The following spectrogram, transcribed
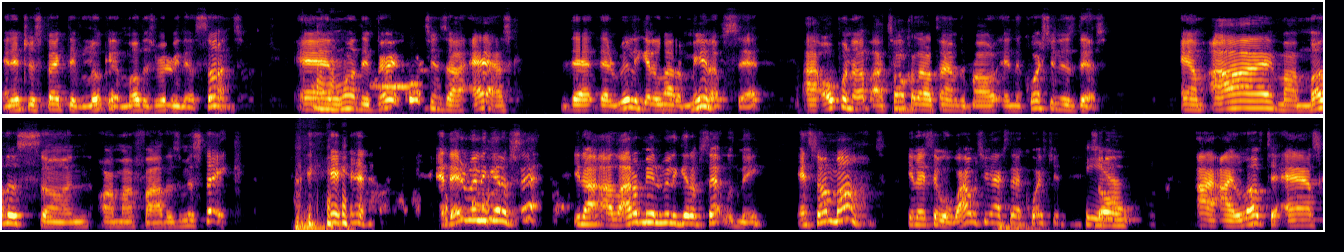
an introspective look at mothers rearing their sons. And uh-huh. one of the very questions I ask that that really get a lot of men upset, I open up, I talk a lot of times about, and the question is this: Am I my mother's son or my father's mistake? and, and they really get upset. You know, a lot of men really get upset with me, and some moms, you know, they say, "Well, why would you ask that question?" Yeah. So I, I love to ask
